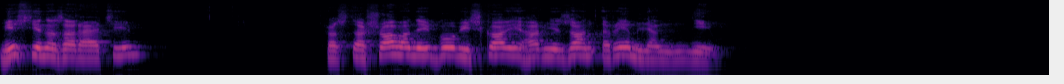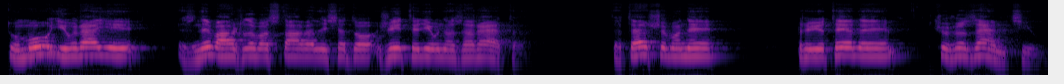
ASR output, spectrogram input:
В місті Назареті розташований був військовий гарнізон римлянів. Тому євреї зневажливо ставилися до жителів Назарета за те, що вони приютили чужоземців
